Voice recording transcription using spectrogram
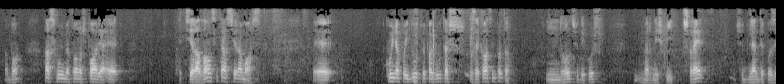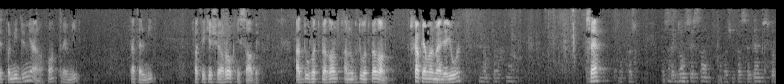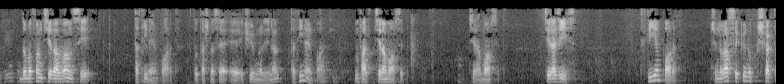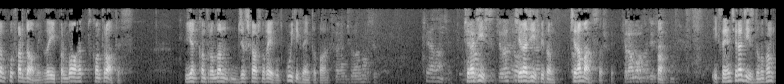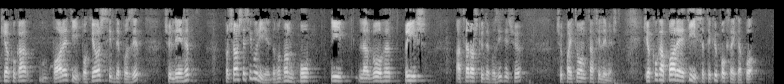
Apo, as muj me thonë është parja e qiradhansit e as qiramarrsit. E, kujna po i duhet me pagu tash zekatin për të. Ndodh që dikush merr një shpi të shtrejtë, që të lënë depozit për mi 2 mi euro, po, 3 mi, 4 mi, faktikisht e rrok nisabi. A duhet me dhonë, a nuk duhet me dhonë. Çka po ja merr mendja juve? Nuk duhet me dhonë. Pse? Domethonë qiradhansi t'atina janë paret. Këtu tash nëse e kshyrim në origjinal, t'atina janë paret. Më fal, qiramarrsit. Qiramarrsit. Qiraxhisë. Të këtij janë paret. Që në rast se ky nuk shkakton kurfarë dami dhe i përmbahet kontratës. Vjen kontrollon gjithçka është në rregull. Kujt i kthehen këto paret? Kthehen qiramarrsit. Qiraxhisë. Qiraxhisë, po i thonë. Qiramarrës, është për. Qiramarrës, po i thonë. I kthehen qiraxhisë, domethonë, kjo koka pare e tij, po kjo është si depozit që lehet për çështje sigurie. Domethonë, hup, ik, largohet, prish, atëherë është ky depoziti që, që pajtohen këta fillimisht. Kjo koka pare e tij, se te ky po u kthejka, po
